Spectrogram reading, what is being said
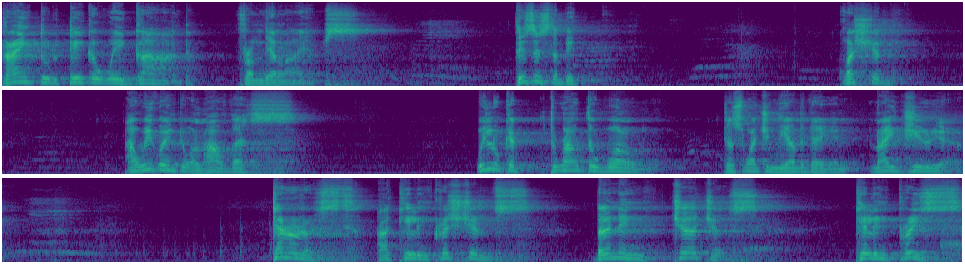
trying to take away God from their lives. This is the big Question Are we going to allow this? We look at throughout the world, just watching the other day in Nigeria, terrorists are killing Christians, burning churches, killing priests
